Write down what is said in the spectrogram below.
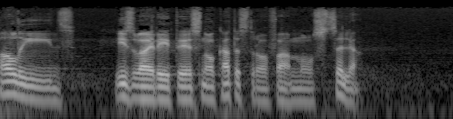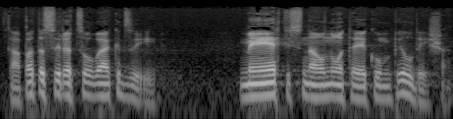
palīdz izvairīties no katastrofām mūsu ceļā. Tāpat tas ir ar cilvēka dzīvi. Mērķis nav noteikumu pildīšana.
